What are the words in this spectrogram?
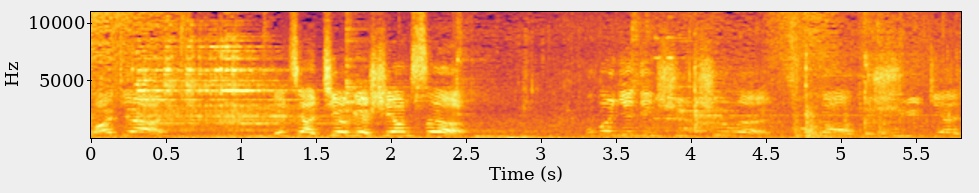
大家，一只照嘅相色，我们已经取出了足够的时间。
